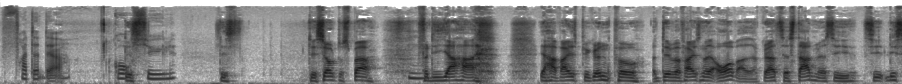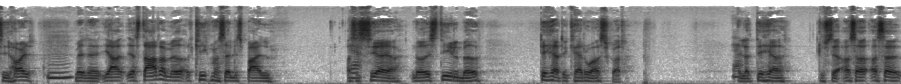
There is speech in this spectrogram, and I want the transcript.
fra den der grå Det- søle? Det, det er sjovt, du spørger, Mm. fordi jeg har, jeg har faktisk begyndt på, og det var faktisk noget, jeg overvejede at gøre til at starte med at sige, sige, lige sige højt, Mm. men øh, jeg, jeg starter med at kigge mig selv i spejlet, og Ja. så siger jeg noget i stil med, det her, det kan du også godt. Ja. Eller det her, du ser, og så, og så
